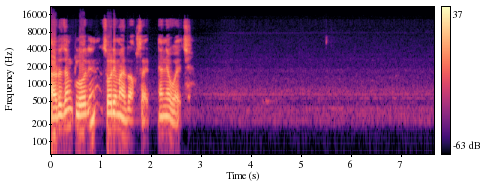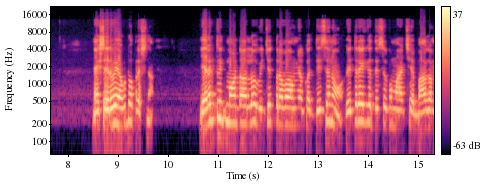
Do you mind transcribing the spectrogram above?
hydrogen chlorine sodium hydroxide NAOH next ఇరవై ఒకటో ప్రశ్న. ఎలక్ట్రిక్ మోటార్లో విద్యుత్ ప్రవాహం యొక్క దిశను వ్యతిరేక దిశకు మార్చే భాగం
